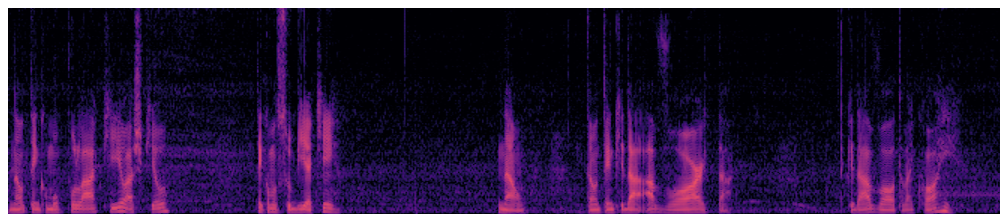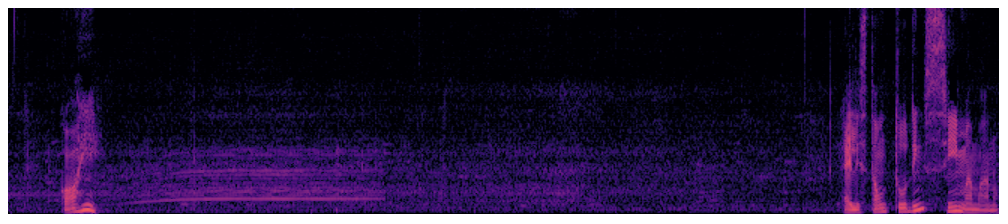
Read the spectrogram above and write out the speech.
Não tem como pular aqui, eu acho que eu... Tem como subir aqui? Não. Então eu tenho que dar a volta. Tem que dar a volta. Vai, corre. Corre. É, eles estão tudo em cima, mano.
